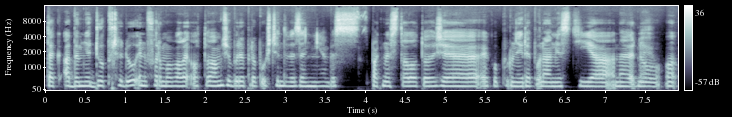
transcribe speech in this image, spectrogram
tak aby mě dopředu informovali o tom, že bude propuštěn z vězení, aby pak nestalo to, že jako půjdu někde po náměstí a najednou ho,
